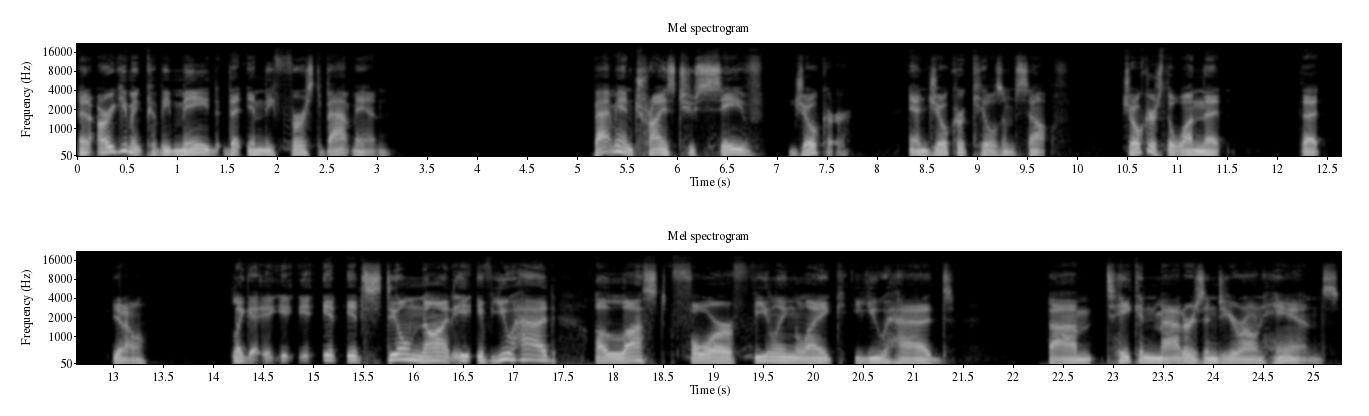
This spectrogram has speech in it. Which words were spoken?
an argument could be made that in the first Batman Batman tries to save Joker and Joker kills himself. Joker's the one that that you know like it, it, it it's still not if you had a lust for feeling like you had um taken matters into your own hands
